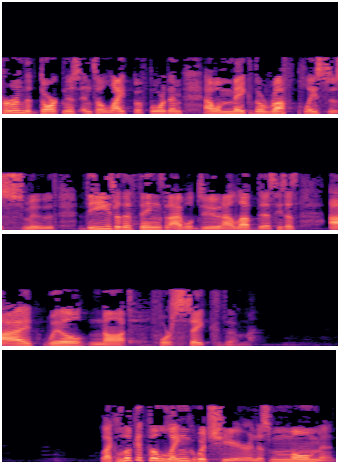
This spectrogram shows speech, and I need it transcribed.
turn the darkness into light before them. I will make the rough places smooth. These are the things that I will do. And I love this. He says, I will not forsake them. Like, look at the language here in this moment.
